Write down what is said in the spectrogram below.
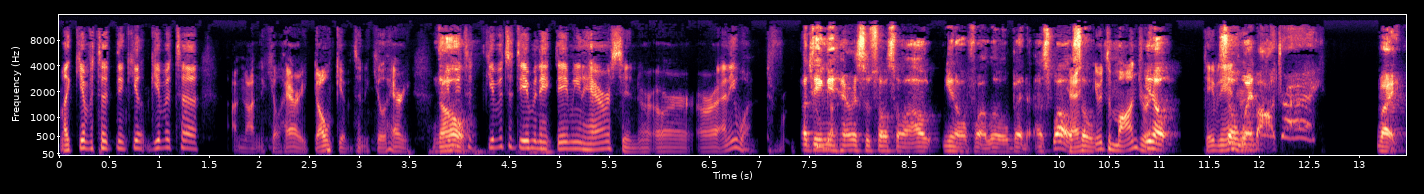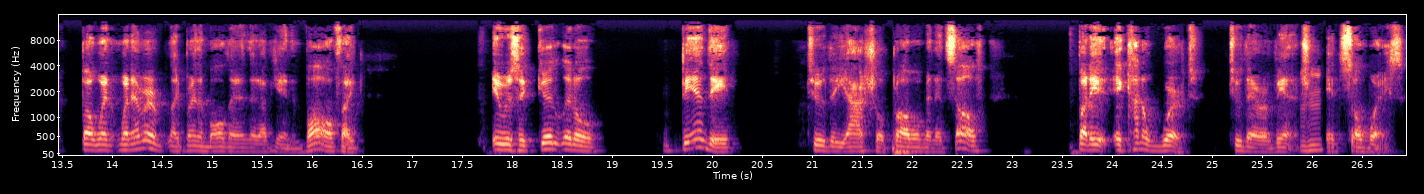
Like give it to N'Keal, give it to I'm not N'Keal Harry. Don't give it to N'Keal Harry. no, give it to, give it to Damien, Damien Harrison or or, or anyone. but Damien Harris was also out, you know, for a little bit as well. Okay? So give it to Mondre. you know, David so Andrew. when- Mondre. Right. But when whenever like Brandon Bolden ended up getting involved, like it was a good little band-aid to the actual problem in itself. But it, it kind of worked to their advantage Mhm. in some ways.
